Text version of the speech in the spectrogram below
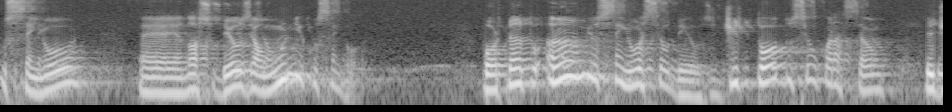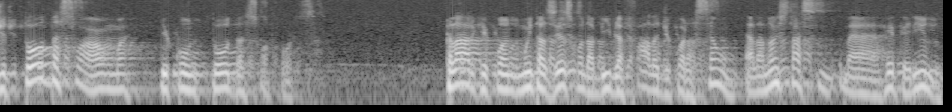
o Senhor, é, nosso Deus, é o único Senhor. Portanto, ame o Senhor seu Deus de todo o seu coração e de toda a sua alma e com toda a sua força. Claro que quando muitas vezes quando a Bíblia fala de coração, ela não está se é, referindo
